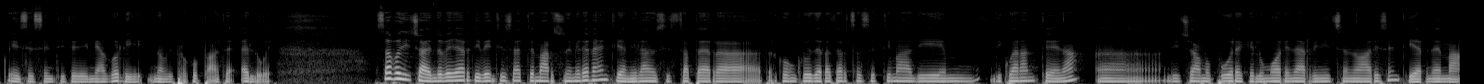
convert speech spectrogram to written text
Quindi se sentite dei miagoli non vi preoccupate, è lui. Stavo dicendo, venerdì 27 marzo 2020 a Milano si sta per, per concludere la terza settimana di, di quarantena, uh, diciamo pure che l'umore e i nervi iniziano a risentirne, ma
